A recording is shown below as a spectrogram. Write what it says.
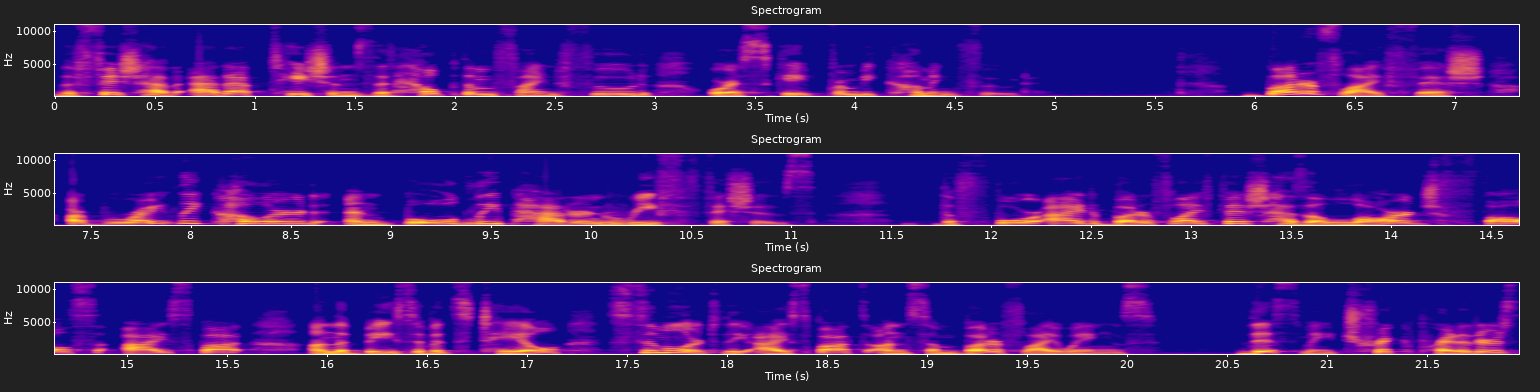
The fish have adaptations that help them find food or escape from becoming food. Butterfly fish are brightly colored and boldly patterned reef fishes. The four-eyed butterfly fish has a large false eye spot on the base of its tail, similar to the eye spots on some butterfly wings. This may trick predators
